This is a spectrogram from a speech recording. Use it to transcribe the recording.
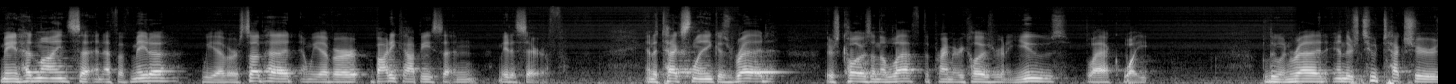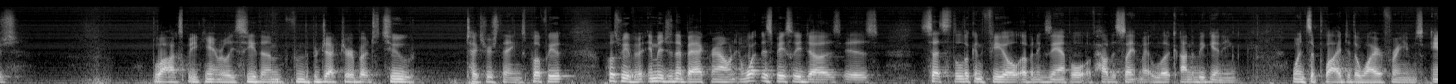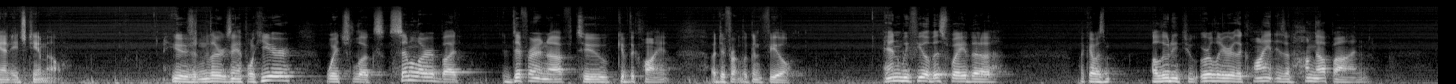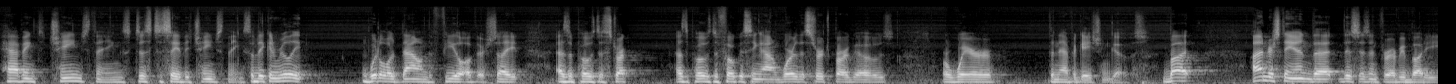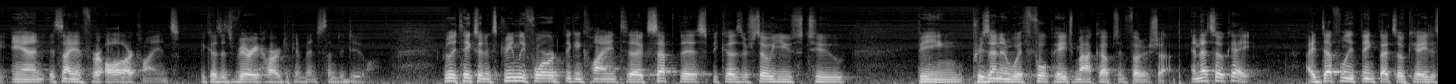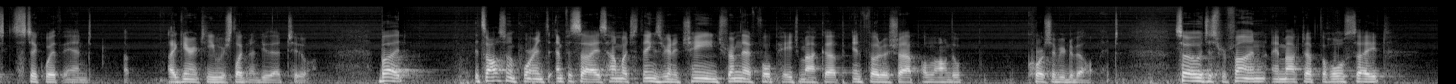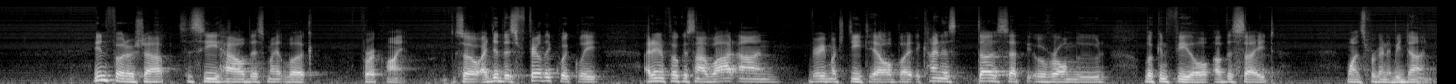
main headline set in FF Meta. We have our subhead, and we have our body copy set in Meta Serif. And the text link is red. There's colors on the left, the primary colors we're going to use, black, white, blue, and red. And there's two textures blocks, but you can't really see them from the projector, but two textures things. Plus we, plus we have an image in the background, and what this basically does is sets the look and feel of an example of how the site might look on the beginning when it's applied to the wireframes and HTML. Here's another example here, which looks similar but different enough to give the client a different look and feel. And we feel this way, the, like I was alluding to earlier, the client isn't hung up on having to change things just to say they change things. So they can really whittle down the feel of their site as opposed to struct, as opposed to focusing on where the search bar goes or where the navigation goes. But I understand that this isn't for everybody and it's not even for all our clients because it's very hard to convince them to do. It really takes an extremely forward-thinking client to accept this because they're so used to being presented with full page mockups in Photoshop. And that's okay. I definitely think that's okay to stick with, and uh, I guarantee we're still going to do that too. But it's also important to emphasize how much things are going to change from that full page mockup in Photoshop along the course of your development. So just for fun, I mocked up the whole site in Photoshop to see how this might look for a client. So I did this fairly quickly. I didn't focus on a lot on very much detail, but it kind of does set the overall mood, look and feel of the site once we're going to be done.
